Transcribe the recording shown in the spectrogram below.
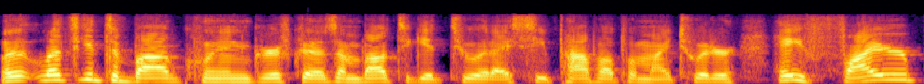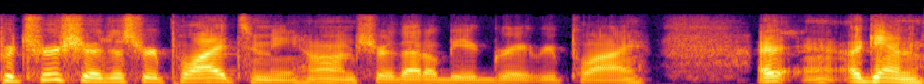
Let- Let's get to Bob Quinn, Grifka. As I'm about to get to it, I see pop up on my Twitter. Hey, fire Patricia just replied to me. Oh, I'm sure that'll be a great reply. I, again,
